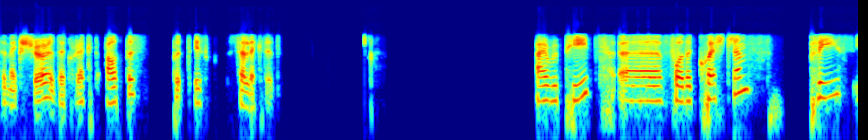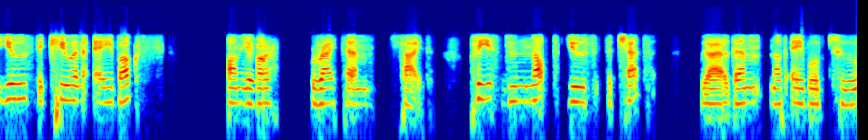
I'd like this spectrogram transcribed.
to make sure the correct output is selected. I repeat, uh, for the questions, please use the Q&A box on your right-hand side. Please do not use the chat. We are then not able to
